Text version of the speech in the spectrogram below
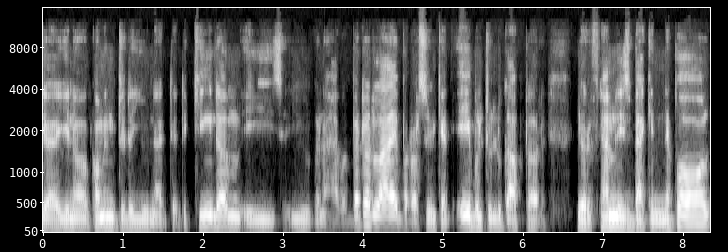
uh, you know coming to the united kingdom is you're gonna have a better life but also you can able to look after your families back in nepal.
